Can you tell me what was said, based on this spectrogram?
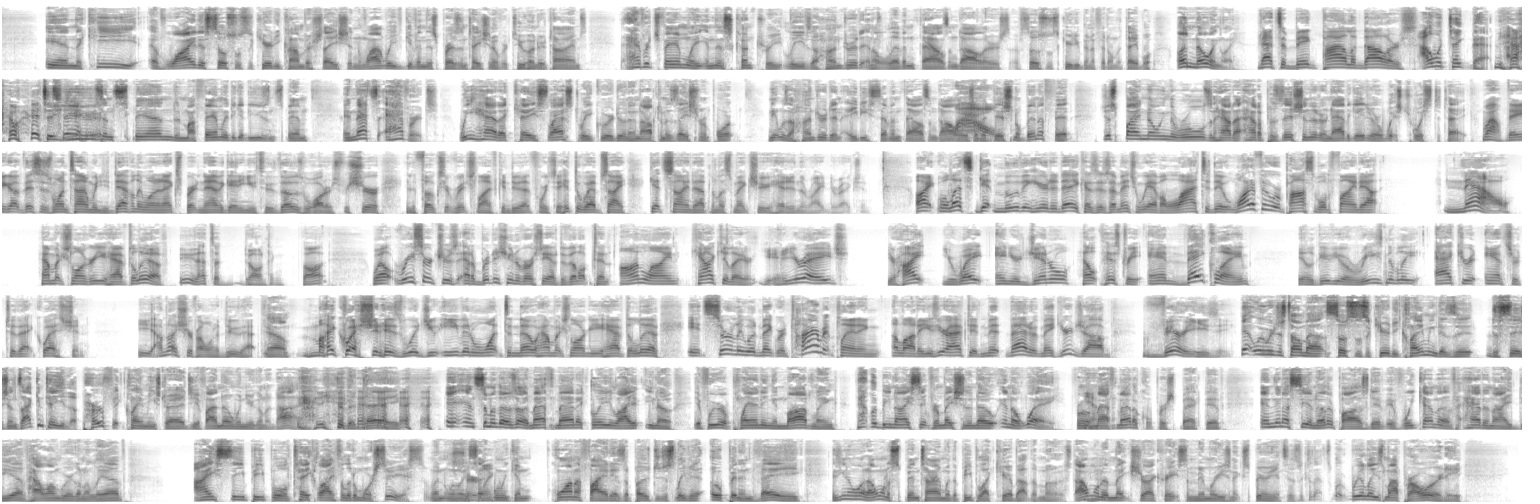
And the key of why this Social Security conversation, why we've given this presentation over 200 times, the average family in this country leaves $111,000 of Social Security benefit on the table unknowingly. That's a big pile of dollars. I would take that yeah, to too. use and spend, and my family to get to use and spend. And that's average. We had a case last week, we were doing an optimization report and it was $187,000 wow. of additional benefit just by knowing the rules and how to how to position it or navigate it or which choice to take. Wow, there you go. This is one time when you definitely want an expert navigating you through those waters for sure, and the folks at Rich Life can do that for you. So hit the website, get signed up, and let's make sure you're headed in the right direction. All right, well, let's get moving here today because, as I mentioned, we have a lot to do. What if it were possible to find out now how much longer you have to live? Ooh, that's a daunting thought. Well, researchers at a British university have developed an online calculator. You enter your age, your height, your weight, and your general health history, and they claim it'll give you a reasonably accurate answer to that question. I'm not sure if I want to do that. No. My question is would you even want to know how much longer you have to live? It certainly would make retirement planning a lot easier. I have to admit that it would make your job very easy. Yeah, we were just talking about Social Security claiming decisions. I can tell you the perfect claiming strategy if I know when you're going to die to the day. And, and, some of those other mathematically, like, you know, if we were planning and modeling, that would be nice information to know in a way from yeah. a mathematical perspective. And then I see another positive. If we kind of had an idea of how long we we're going to live, I see people take life a little more serious when when we when we can quantify it as opposed to just leaving it open and vague. Is you know what I want to spend time with the people I care about the most. I mm-hmm. want to make sure I create some memories and experiences because that's what really is my priority.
